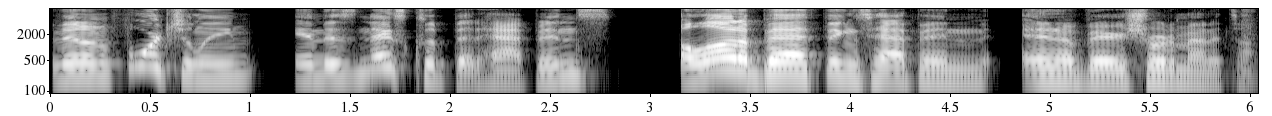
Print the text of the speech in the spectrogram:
And then unfortunately, in this next clip that happens, a lot of bad things happen in a very short amount of time.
